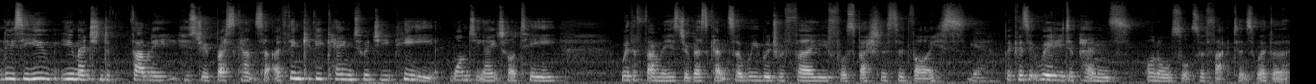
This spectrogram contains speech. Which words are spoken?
Lucy, you, you mentioned a family history of breast cancer. I think if you came to a GP wanting HRT with a family history of breast cancer, we would refer you for specialist advice Yeah. because it really depends on all sorts of factors. Whether,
